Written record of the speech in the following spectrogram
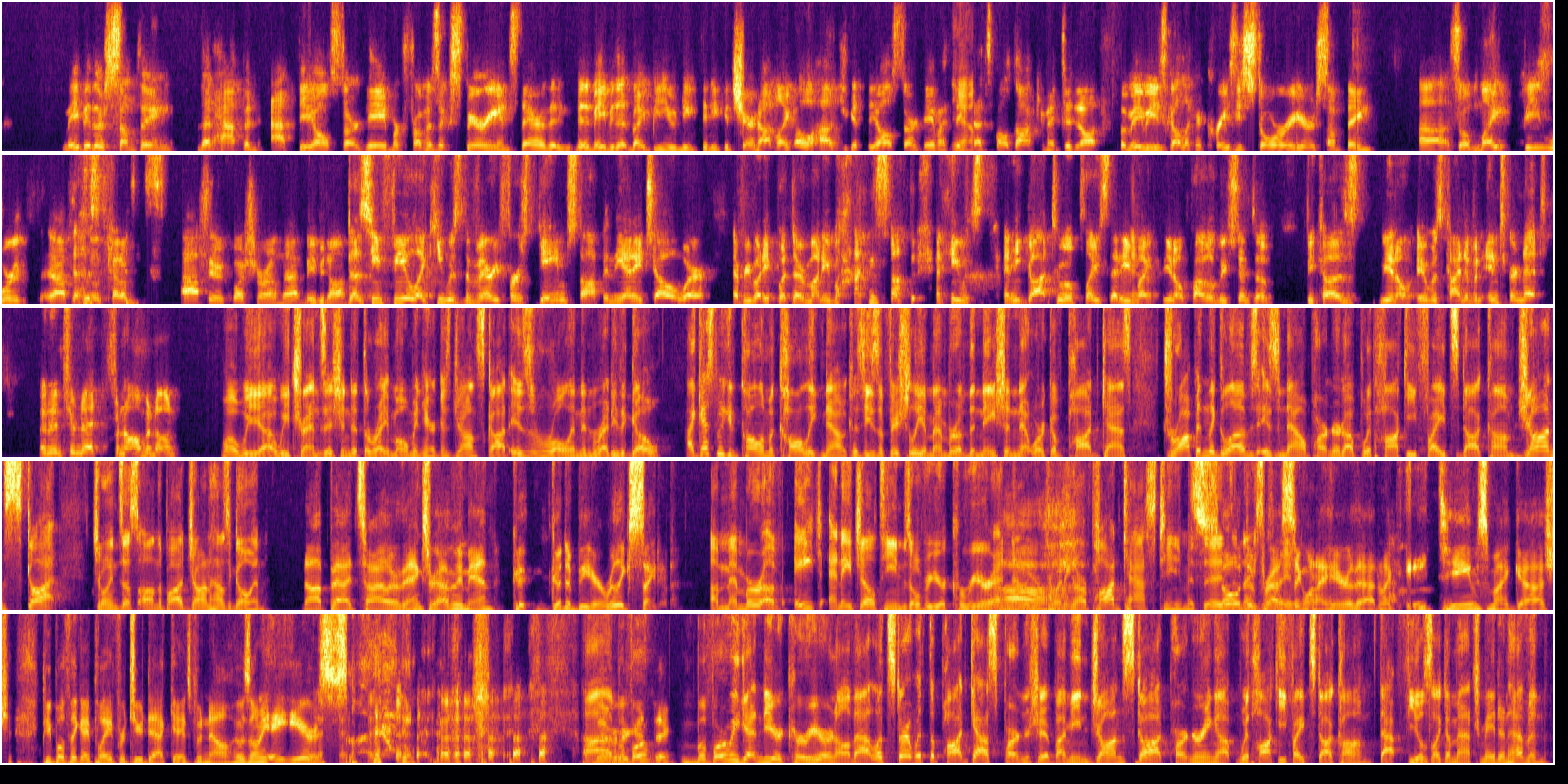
Maybe there's something that happened at the All Star game or from his experience there that, that, maybe that might be unique that he could share. Not like, oh, how did you get the All Star game? I think yeah. that's well documented and all, but maybe he's got like a crazy story or something. Uh, so it might be worth asking, kind of asking a question around that. Maybe not. Does he feel like he was the very first game stop in the NHL where everybody put their money behind something and he was and he got to a place that he yeah. might, you know, probably shouldn't have because you know it was kind of an internet an internet phenomenon. Well, we uh, we transitioned at the right moment here because John Scott is rolling and ready to go. I guess we could call him a colleague now because he's officially a member of the Nation Network of Podcasts. Dropping the Gloves is now partnered up with hockeyfights.com. John Scott joins us on the pod. John, how's it going? Not bad, Tyler. Thanks for having me, man. Good, good to be here. Really excited a member of eight NHL teams over your career, and now you're ah. joining our podcast team. It's a, so it's nice depressing trade. when I hear that. I'm like, eight teams? My gosh. People think I played for two decades, but no, it was only eight years. uh, before, before we get into your career and all that, let's start with the podcast partnership. I mean, John Scott partnering up with hockeyfights.com. That feels like a match made in heaven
